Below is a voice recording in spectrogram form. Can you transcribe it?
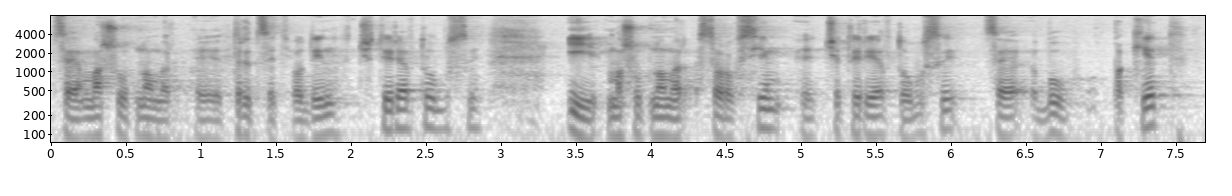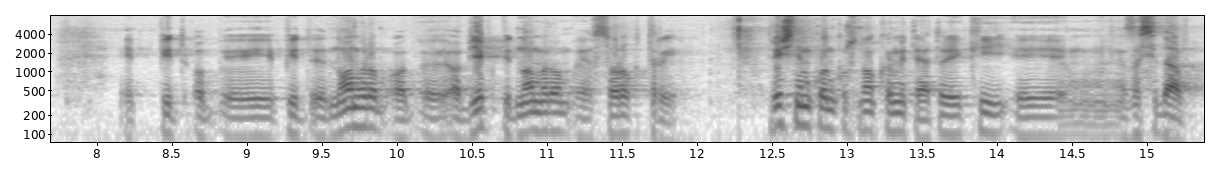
це маршрут номер е, 31, 4 автобуси, і маршрут номер 47, 4 автобуси. Це був пакет е, під, е, під номером, е, об'єкт під номером е, 43. Рішенням конкурсного комітету, який е, засідав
